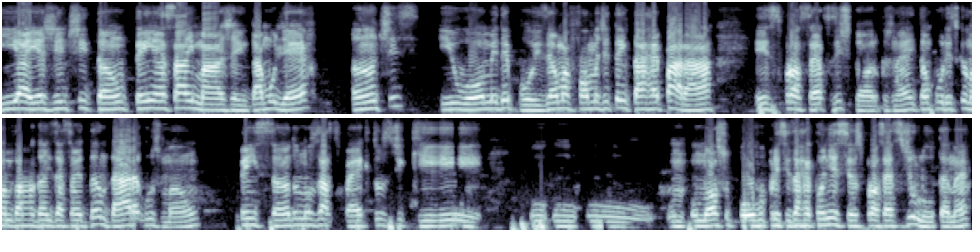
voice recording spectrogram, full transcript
e aí a gente então tem essa imagem da mulher antes e o homem depois. É uma forma de tentar reparar esses processos históricos, né? Então, por isso que o nome da organização é Dandara Guzmão, pensando nos aspectos de que o, o, o, o nosso povo precisa reconhecer os processos de luta, né?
